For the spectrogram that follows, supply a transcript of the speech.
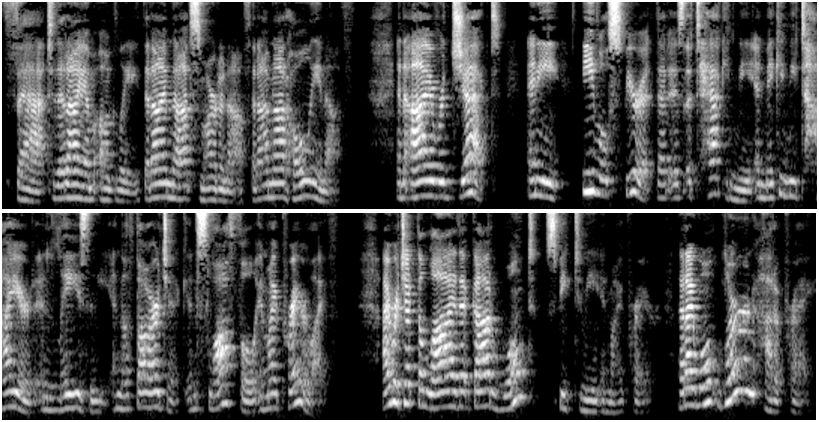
fat, that I am ugly, that I'm not smart enough, that I'm not holy enough. And I reject any evil spirit that is attacking me and making me tired and lazy and lethargic and slothful in my prayer life. I reject the lie that God won't speak to me in my prayer, that I won't learn how to pray.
